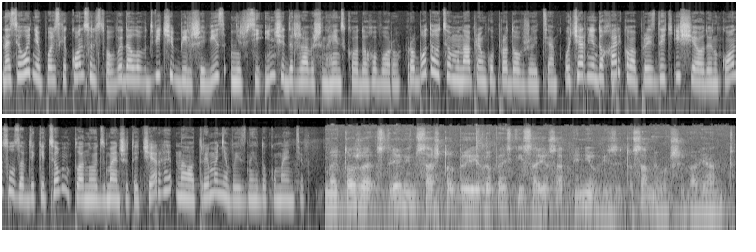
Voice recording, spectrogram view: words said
На сьогодні польське консульство видало вдвічі більше віз ніж всі інші держави Шенгенського договору. Робота у цьому напрямку продовжується. У червні до Харкова приїздить іще один консул. Завдяки цьому планують зменшити черги на отримання виїзних документів. Мы тоже стремимся, чтобы Европейский Союз отменил визы. Это самый лучший вариант.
